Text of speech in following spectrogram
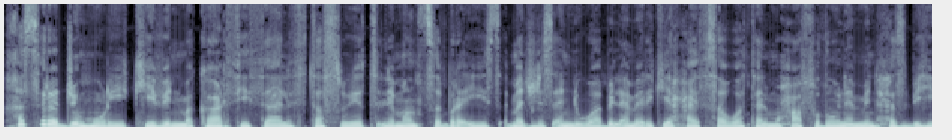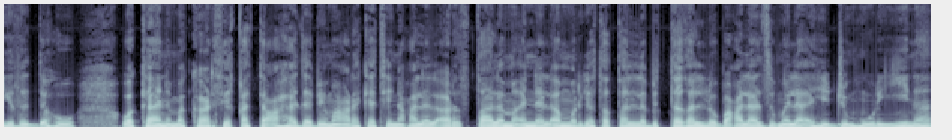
خسر الجمهوري كيفن مكارثي ثالث تصويت لمنصب رئيس مجلس النواب الأمريكي حيث صوت المحافظون من حزبه ضده. وكان مكارثي قد تعهد بمعركة على الأرض طالما أن الأمر يتطلب التغلب على زملائه الجمهوريين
